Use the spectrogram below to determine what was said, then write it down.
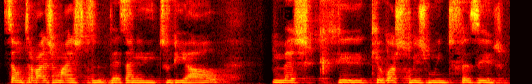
são trabalhos mais de design editorial, mas que, que eu gosto mesmo muito de fazer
